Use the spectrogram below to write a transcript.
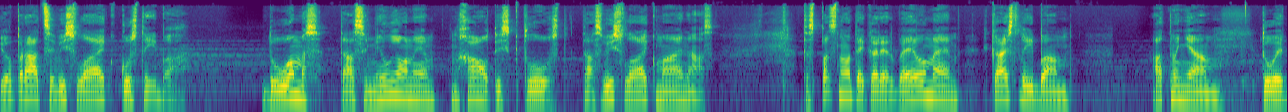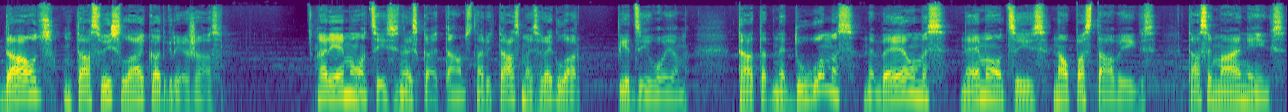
jo prāts ir visu laiku kustībā. Domas tās ir miljoniem un haotiski plūst, tās visu laiku mainās. Tas pats notiek arī ar vēlmēm, kaislībām, atmiņām. To ir daudz, un tās visu laiku atgriežas. Arī emocijas ir neskaitāmas, un arī tās mēs regulāri piedzīvojam. Tā tad ne domas, ne vēlmes, ne emocijas nav pastāvīgas, tās ir mainīgas.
